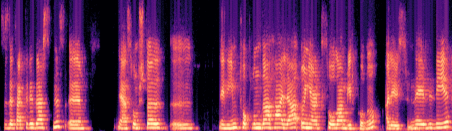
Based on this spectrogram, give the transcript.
siz de takdir edersiniz. E, yani sonuçta e, ne diyeyim toplumda hala ön yargısı olan bir konu Alevi Sünni evliliği.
